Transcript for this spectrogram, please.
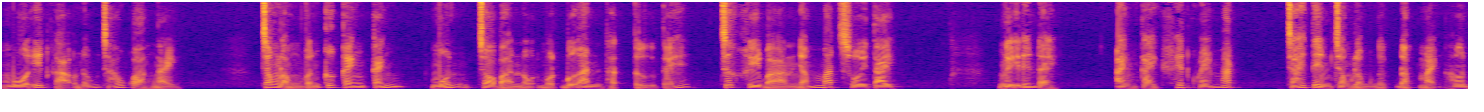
mua ít gạo nấu cháo qua ngày. Trong lòng vẫn cứ canh cánh, muốn cho bà nội một bữa ăn thật tử tế trước khi bà nhắm mắt xuôi tay. Nghĩ đến đây, anh cay hết khóe mắt, trái tim trong lồng ngực đập mạnh hơn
